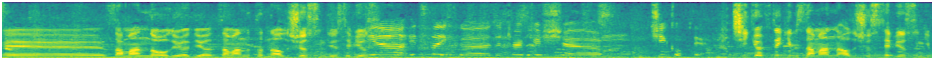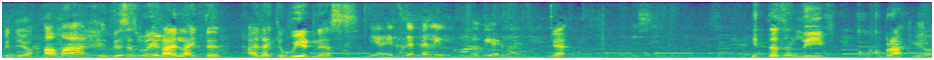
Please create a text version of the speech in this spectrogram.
eee zamanla oluyor diyor. Zamanla tadına alışıyorsun diyor, seviyorsun Yeah, diyor. it's like uh, the Turkish um, çiğ köfte. Çiğ köfte gibi zamanla alışıyorsun, seviyorsun gibi diyor. Ama this is weird, I like that. I like the weirdness. Yeah, it's definitely a weird one. Yeah. It doesn't leave, koku bırakmıyor,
